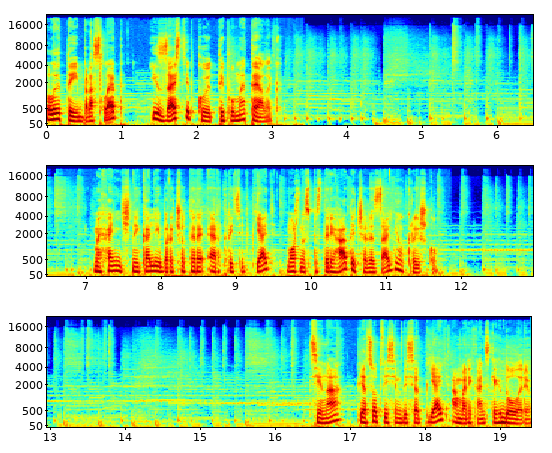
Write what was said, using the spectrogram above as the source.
Литий браслет із застібкою типу метелик. Механічний калібр 4R35 можна спостерігати через задню кришку. Ціна 585 американських доларів.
